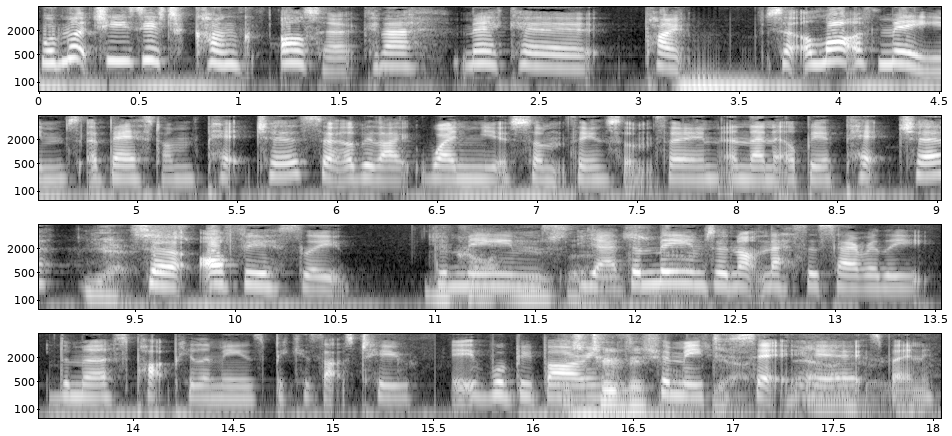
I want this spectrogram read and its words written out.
we're much easier to con. Also, can I make a point? So a lot of memes are based on pictures. So it'll be like when you're something something, and then it'll be a picture. Yes. So obviously. The memes, yeah, the yeah. memes are not necessarily the most popular memes because that's too. It would be boring for me to yeah. sit Yeah, here explaining.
